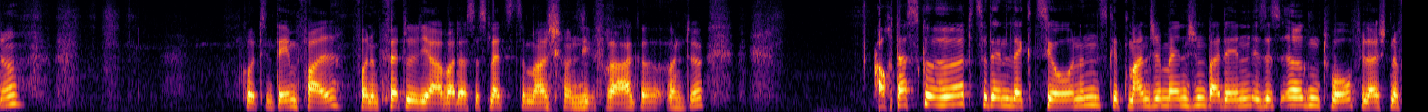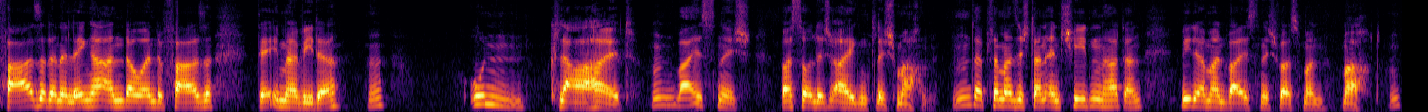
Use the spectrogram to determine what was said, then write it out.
äh, gut, in dem Fall, von einem Vierteljahr war das das letzte Mal schon die Frage. Und äh, auch das gehört zu den Lektionen. Es gibt manche Menschen, bei denen ist es irgendwo vielleicht eine Phase oder eine länger andauernde Phase, der immer wieder ne, Unklarheit. Man weiß nicht, was soll ich eigentlich machen. Hm, selbst wenn man sich dann entschieden hat, dann wieder man weiß nicht, was man macht. Hm.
